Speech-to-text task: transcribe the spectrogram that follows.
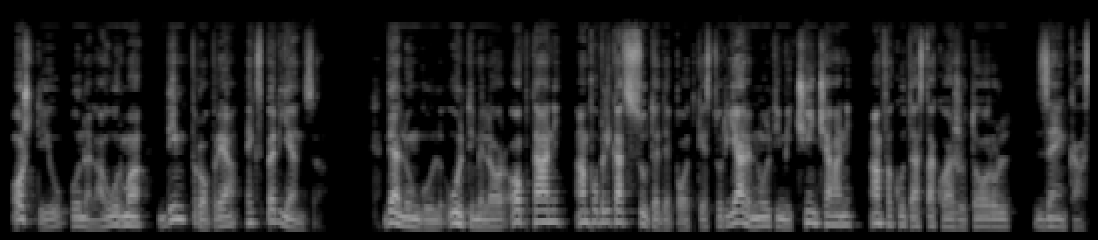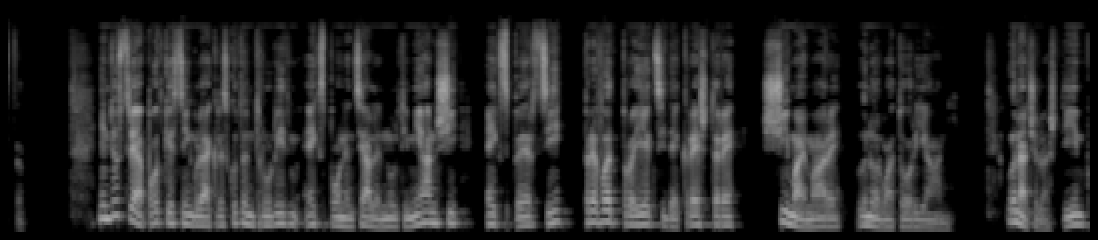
O știu, până la urmă, din propria experiență. De-a lungul ultimilor 8 ani am publicat sute de podcasturi, iar în ultimii 5 ani am făcut asta cu ajutorul Zencaster. Industria podcastingului a crescut într-un ritm exponențial în ultimii ani și experții prevăd proiecții de creștere și mai mare în următorii ani. În același timp,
